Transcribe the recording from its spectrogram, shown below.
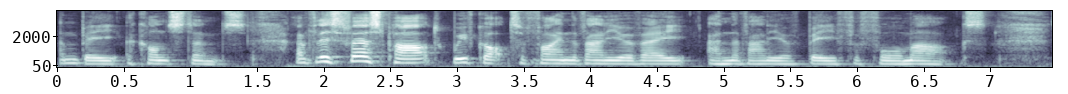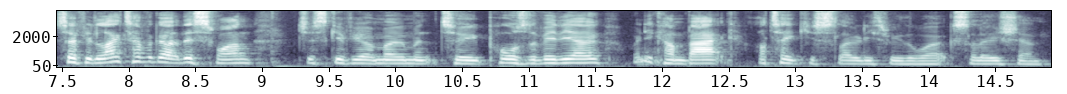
and b are constants. And for this first part, we've got to find the value of a and the value of b for four marks. So if you'd like to have a go at this one, just give you a moment to pause the video. When you come back, I'll take you slowly through the work solution.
